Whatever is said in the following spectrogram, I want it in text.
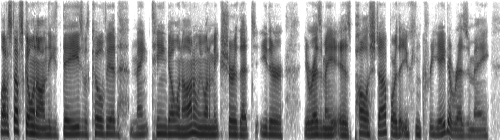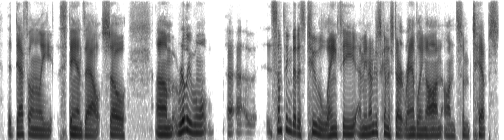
a lot of stuff's going on these days with COVID 19 going on, and we want to make sure that either your resume is polished up or that you can create a resume that definitely stands out. So, um, really won't. Uh, uh something that is too lengthy. I mean, I'm just going to start rambling on on some tips.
